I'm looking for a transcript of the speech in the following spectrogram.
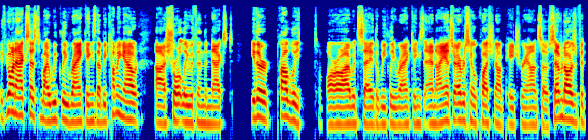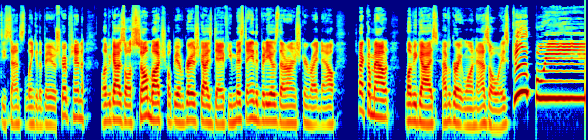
If you want access to my weekly rankings, that'll be coming out uh, shortly within the next either probably tomorrow, I would say, the weekly rankings. And I answer every single question on Patreon. So $7.50, link in the video description. I love you guys all so much. Hope you have a great guys' day. If you missed any of the videos that are on your screen right now, check them out. Love you guys. Have a great one. As always, good boy.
